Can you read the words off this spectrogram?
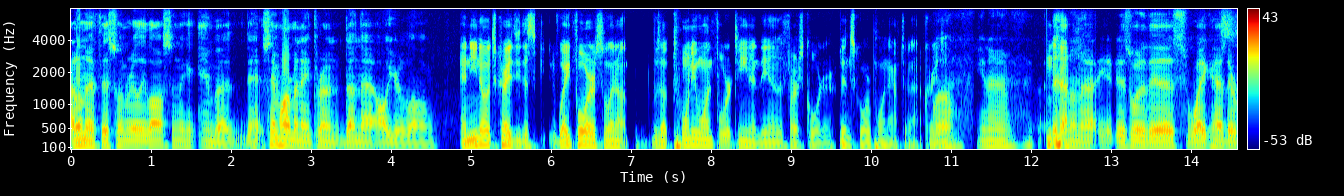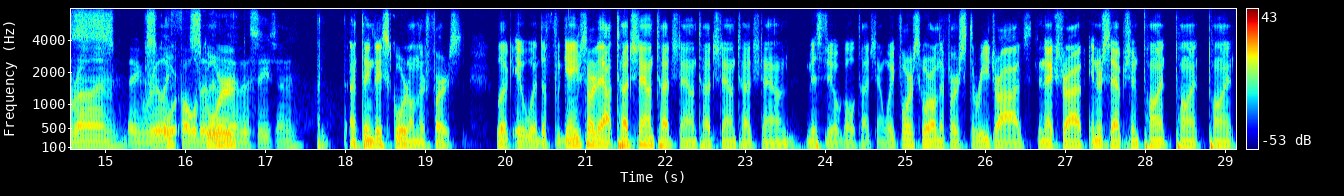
I don't know if this one really lost in the game, but Sam Hartman ain't thrown done that all year long. And you know it's crazy. This Wake Forest went up was up 21-14 at the end of the first quarter. Didn't score a point after that. Crazy. Well, you know, I don't know. It is what it is. Wake had their run. They really Score, folded scored, at the end of the season. I, I think they scored on their first. Look, it when the game started out touchdown, touchdown, touchdown, touchdown, missed field goal, touchdown. Wake Forest scored on the first three drives. The next drive, interception, punt, punt, punt,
